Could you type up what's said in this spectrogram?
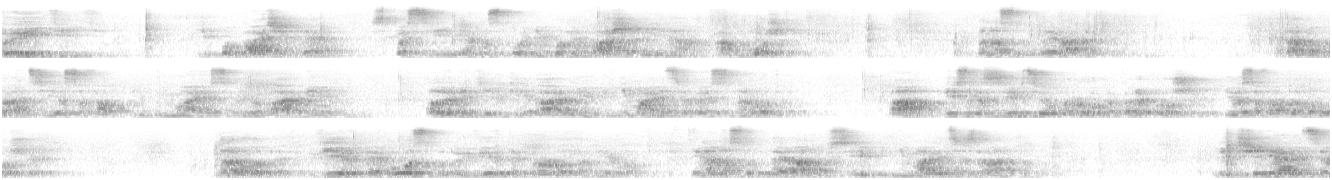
вийдіть і побачите спасіння Господнє, бо не ваша війна, а Божа. На наступний ранок, рано вранці, Йосафат піднімає свою армію, але не тільки армію, піднімається весь народ. А, після слів цього пророка, перепрошую, Йосафат оголошує, народе, вірте Господу і вірте пророкам Його. І на наступний ранок всі піднімаються зранку, відчиняються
